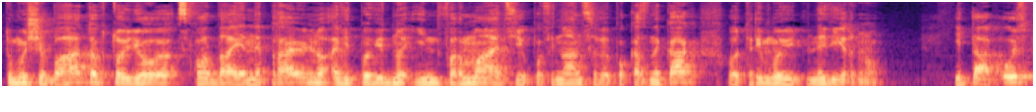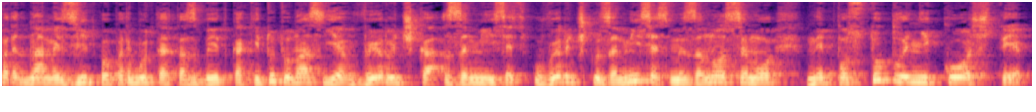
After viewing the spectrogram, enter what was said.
тому що багато хто його складає неправильно, а відповідно інформацію по фінансових показниках отримують невірно. І так, ось перед нами звіт по прибутках та збитках. І тут у нас є виручка за місяць. У виручку за місяць ми заносимо не поступлені кошти,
